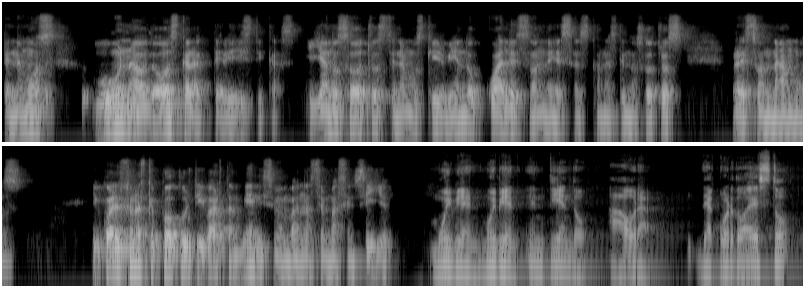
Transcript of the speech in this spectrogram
tenemos una o dos características y ya nosotros tenemos que ir viendo cuáles son esas con las que nosotros resonamos y cuáles son las que puedo cultivar también y se me van a hacer más sencillo. Muy bien, muy bien, entiendo. Ahora, de acuerdo a esto,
